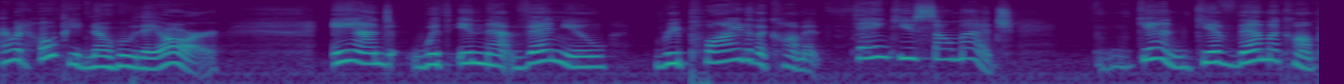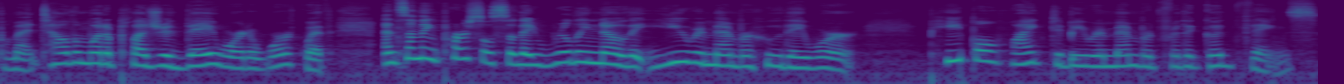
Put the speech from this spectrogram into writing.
I would hope you'd know who they are. And within that venue, reply to the comment. Thank you so much. Again, give them a compliment. Tell them what a pleasure they were to work with and something personal so they really know that you remember who they were. People like to be remembered for the good things.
